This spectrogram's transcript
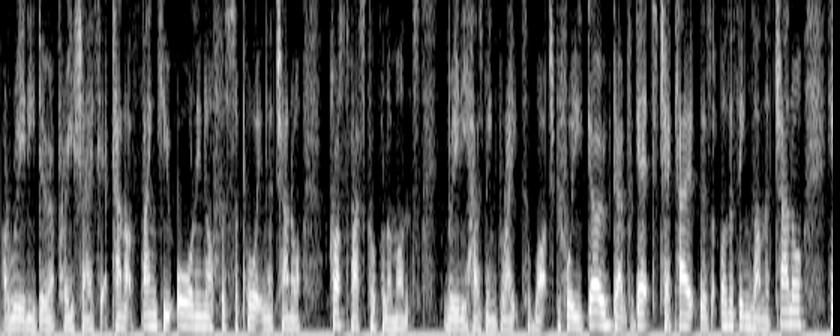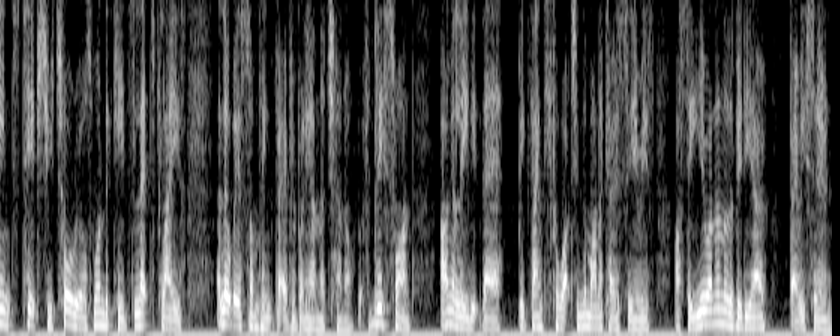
I really do appreciate it. I cannot thank you all enough for supporting the channel across the past couple of months. It really has been great to watch. Before you go, don't forget to check out, there's other things on the channel, hints, tips, tutorials, Wonder Kids, Let's Plays, a little bit of something for everybody on the channel. But for this one, I'm going to leave it there. Big thank you for watching the Monaco series. I'll see you on another video very soon.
